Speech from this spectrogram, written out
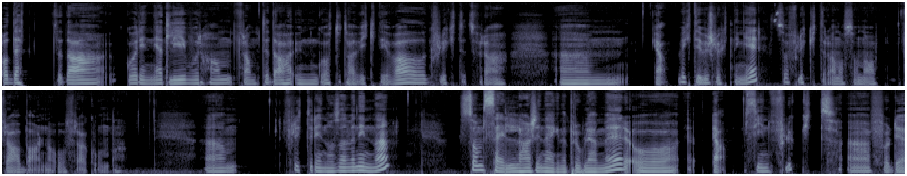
og dette da går inn i et liv hvor han fram til da har unngått å ta viktige valg, flyktet fra um, ja, viktige beslutninger. Så flykter han også nå fra barna og fra kona. Um, flytter inn hos en venninne som selv har sine egne problemer og ja, sin flukt uh, det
